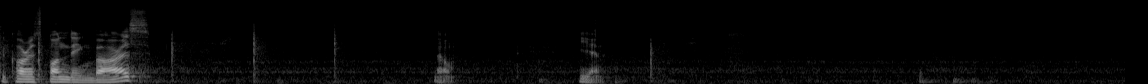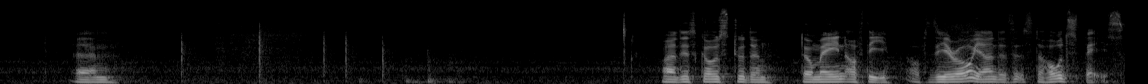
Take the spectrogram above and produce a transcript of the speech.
the corresponding bars. Here. Um, well, this goes to the domain of the of zero. Yeah, this is the whole space.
